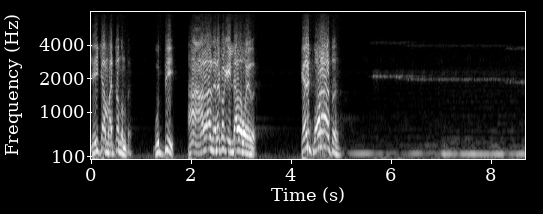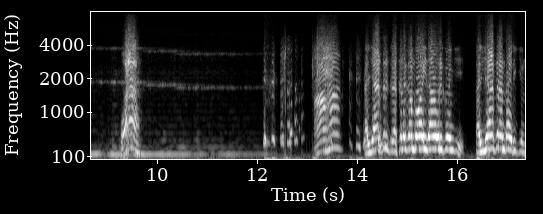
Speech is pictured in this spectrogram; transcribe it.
ജയിക്കാൻ മറ്റൊന്നുണ്ട്. ബുദ്ധി ആ ആളാ നിനക്കൊക്കെ ഇല്ലാതെ പോയത്. കേറി പോടാകത്ത് പോടാ. ആഹാ. കല്യാണത്തിന് ഡ്രസ് എടുക്കാൻ പോവാ ഇതാണ് ഒരുക്കുമെങ്കിൽ കല്യാണത്തിന് എന്തായിരിക്കും?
